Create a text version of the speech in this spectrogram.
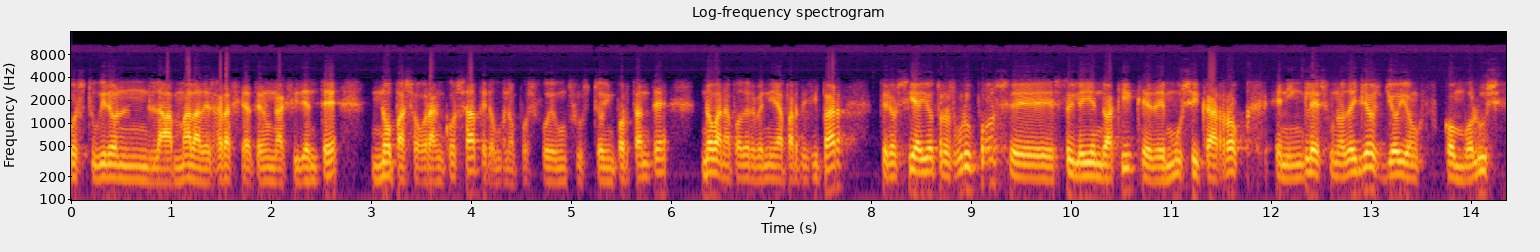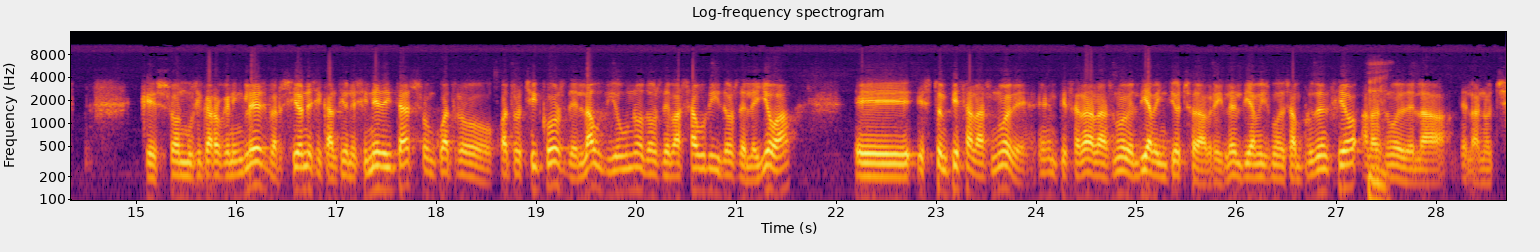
pues tuvieron la mala desgracia de tener un accidente. No pasó gran cosa, pero bueno, pues fue un susto importante. No van a poder venir a participar, pero sí hay otros grupos. Eh, estoy leyendo aquí que de música rock en inglés, uno de ellos, Joy on Convolution, que son música rock en inglés, versiones y canciones inéditas. Son cuatro, cuatro chicos del audio, uno, dos de Basauri y dos de Leyoa. Eh, esto empieza a las nueve, eh, empezará a las nueve el día 28 de abril, el día mismo de San Prudencio, a las mm. nueve de la, de la noche.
